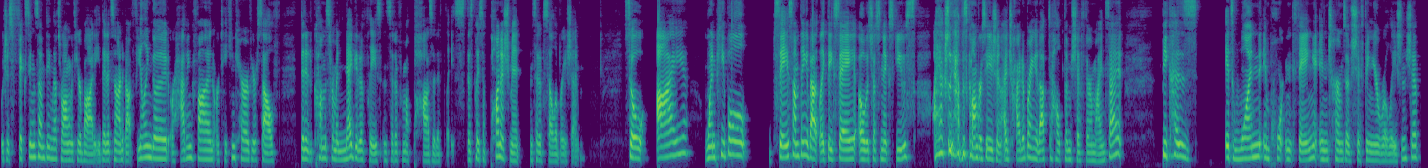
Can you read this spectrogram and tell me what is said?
which is fixing something that's wrong with your body, that it's not about feeling good or having fun or taking care of yourself, that it comes from a negative place instead of from a positive place, this place of punishment instead of celebration. So I, when people say something about like they say, oh, it's just an excuse, I actually have this conversation. I try to bring it up to help them shift their mindset because it's one important thing in terms of shifting your relationship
